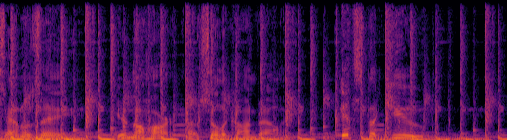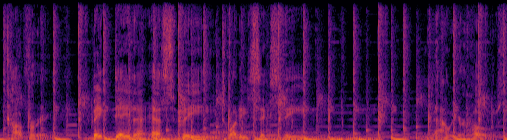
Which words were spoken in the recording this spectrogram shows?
San Jose, in the heart of Silicon Valley. It's theCUBE, covering Big Data SV 2016. Now your hosts,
